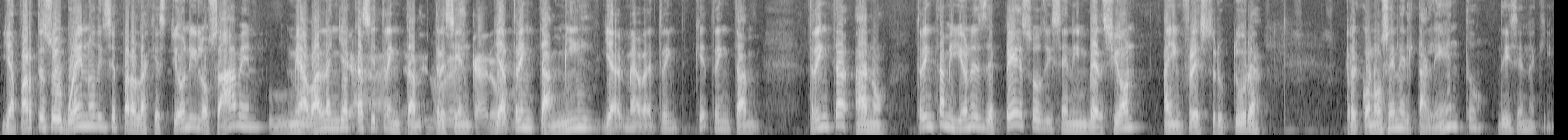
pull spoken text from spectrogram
Y aparte soy bueno, dice, para la gestión y lo saben. me avalan ya, casi 30, 300, ya 30 mil, ya me avalan, 30, ¿qué? 30, 30, ah no, 30 millones de pesos, dicen, inversión a infraestructura. Reconocen el talento, dicen aquí.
